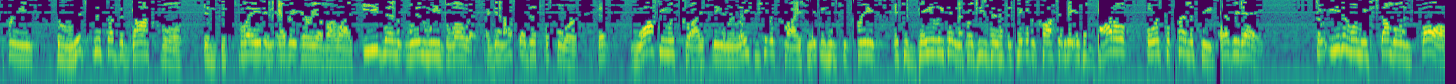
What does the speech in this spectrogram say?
supreme, the richness of the gospel is displayed in every area of our life, even when we blow it. Again, I've said this before that walking with Christ, being in relationship with Christ, making Him supreme, it's a daily thing. That's why Jesus said, have to take up the cross every day. It's a battle for supremacy every day. So even when we stumble and fall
